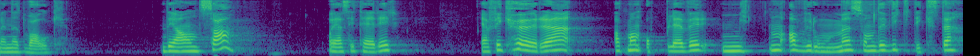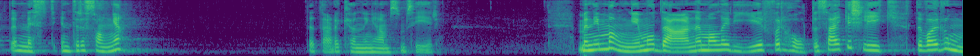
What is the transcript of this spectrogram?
men et valg. Det han sa, og jeg siterer Jeg fikk høre at man opplever midten av rommet som det viktigste, det mest interessante. Dette er det Cunningham som sier. Men i mange moderne malerier forholdt det seg ikke slik. Var rom,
